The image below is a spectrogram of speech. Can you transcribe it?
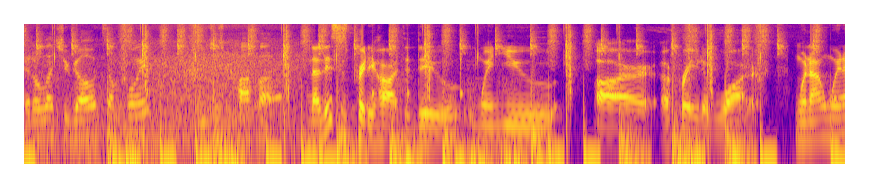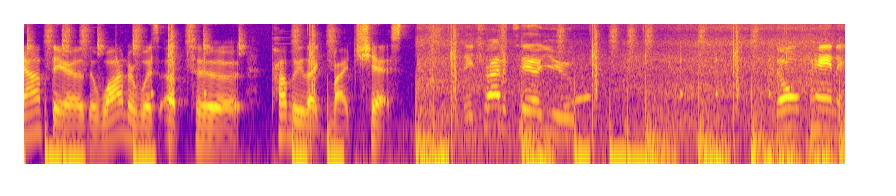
It'll let you go at some point. You just pop up. Now this is pretty hard to do when you are afraid of water. When I went out there, the water was up to probably like my chest. They try to tell you don't panic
